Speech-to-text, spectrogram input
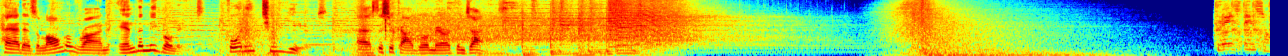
had as long a run in the Negro Leagues, 42 years, as the Chicago American Giants. PlayStation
